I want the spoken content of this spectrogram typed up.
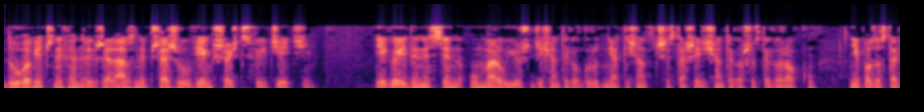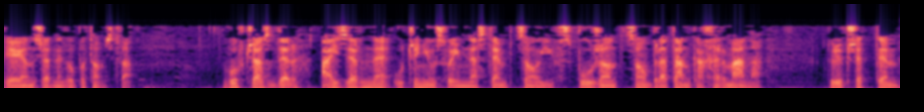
Długowieczny Henryk Żelazny przeżył większość swych dzieci. Jego jedyny syn umarł już 10 grudnia 1366 roku, nie pozostawiając żadnego potomstwa. Wówczas der Eiserne uczynił swoim następcą i współrządcą bratanka Hermana, który przedtem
